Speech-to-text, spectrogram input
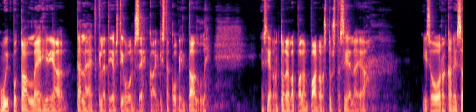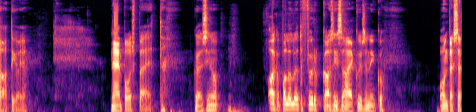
huipputalleihin ja tällä hetkellä tietysti on se kaikista kovin talli. Ja siellä on todella paljon panostusta siellä ja iso organisaatio ja näin poispäin, että kyllä siinä on aika paljon löytä fyrkkaa sisään ja kyllä se niin kuin on tässä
